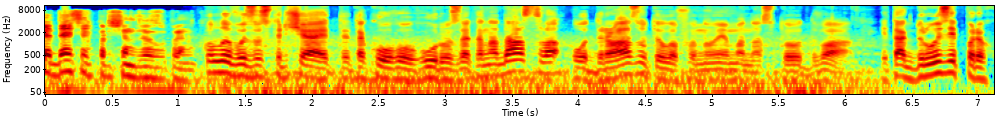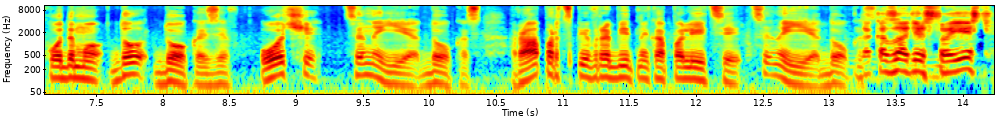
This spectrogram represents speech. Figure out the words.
є 10 причин для зупинки. Коли ви зустрічаєте такого гуру законодавства, одразу телефонуємо на 102. І так, друзі, переходимо до доказів. Очі це не є доказ. Рапорт співробітника поліції це не є доказ. Доказательства есть?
